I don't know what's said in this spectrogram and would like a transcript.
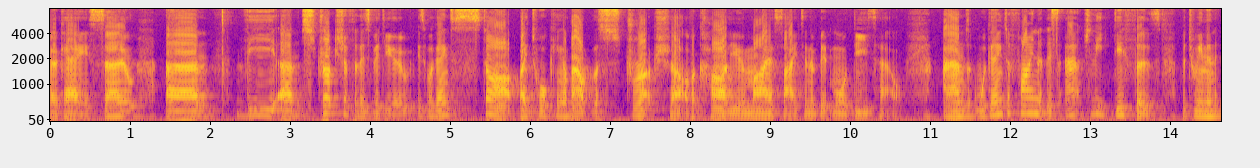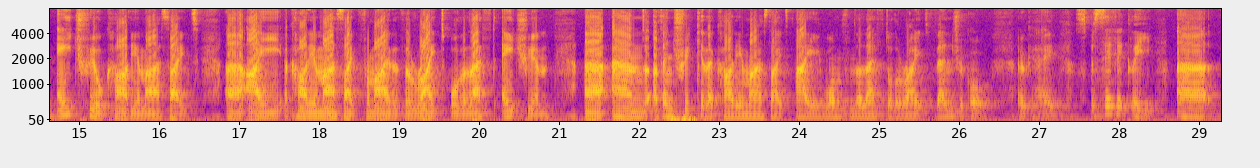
Okay, so um, the um, structure for this video is we're going to start by talking about the structure of a cardiomyocyte in a bit more detail. And we're going to find that this actually differs between an atrial cardiomyocyte, uh, i.e. a cardiomyocyte from either the right or the left atrium, uh, and a ventricular cardiomyocyte, i.e. one from the left or the right ventricle. Okay, specifically, uh,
